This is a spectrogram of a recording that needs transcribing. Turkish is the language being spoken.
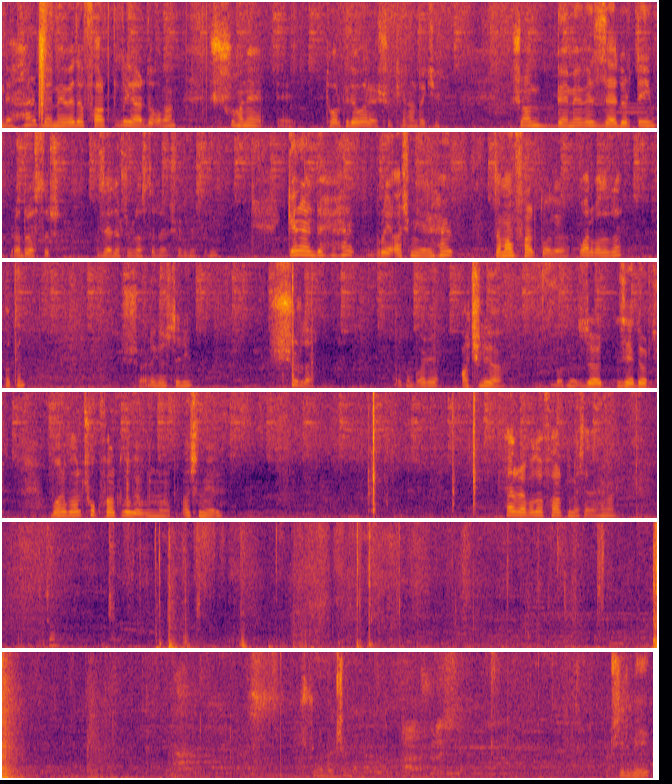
Şimdi her BMW'de farklı yerde olan şu hani e, torpido var ya şu kenardaki. Şu an BMW Z4'teyim. Roadster. Z4 Roadster'da şöyle göstereyim. Genelde her burayı açma yeri her zaman farklı oluyor. Bu arabada da bakın şöyle göstereyim. Şurada. Bakın böyle açılıyor. Bakın Z- Z4. Bu arabalar çok farklı oluyor bunun açılma yeri. Her arabada farklı mesela hemen. Bakacağım. Şuna bakacağım. 320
